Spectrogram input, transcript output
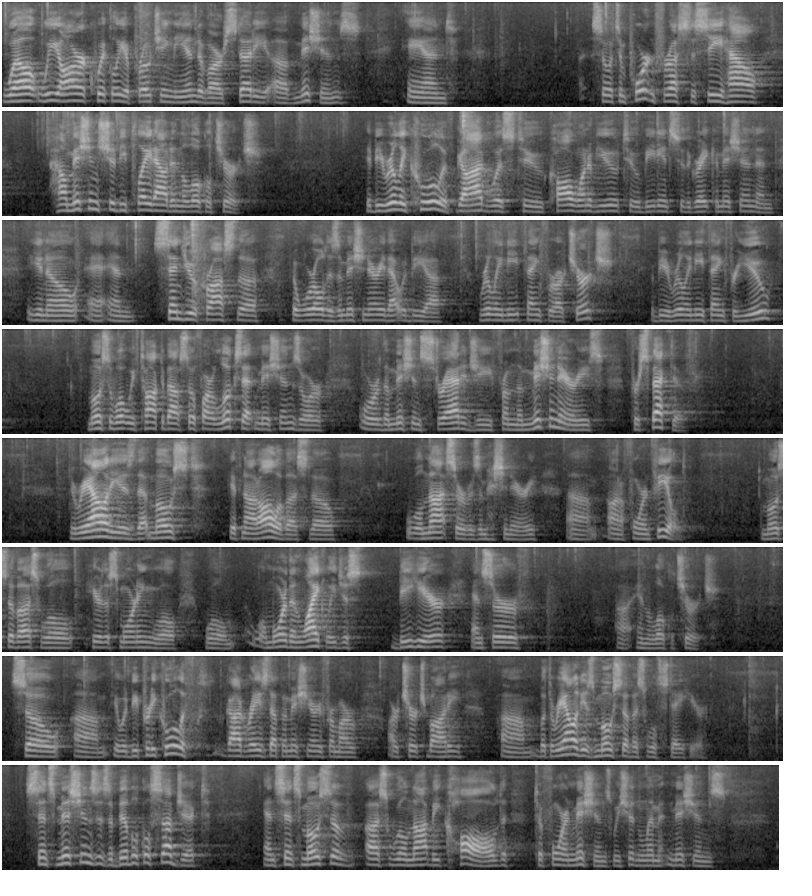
Well, we are quickly approaching the end of our study of missions, and so it's important for us to see how, how missions should be played out in the local church. It'd be really cool if God was to call one of you to obedience to the Great Commission and, you know, and, send you across the, the world as a missionary. That would be a really neat thing for our church. It would be a really neat thing for you. Most of what we've talked about so far looks at missions or, or the mission strategy from the missionary's perspective. The reality is that most, if not all of us, though, will not serve as a missionary um, on a foreign field. Most of us will, here this morning, will, will, will more than likely just be here and serve uh, in the local church. So um, it would be pretty cool if God raised up a missionary from our, our church body. Um, but the reality is, most of us will stay here. Since missions is a biblical subject, and since most of us will not be called to foreign missions, we shouldn't limit missions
